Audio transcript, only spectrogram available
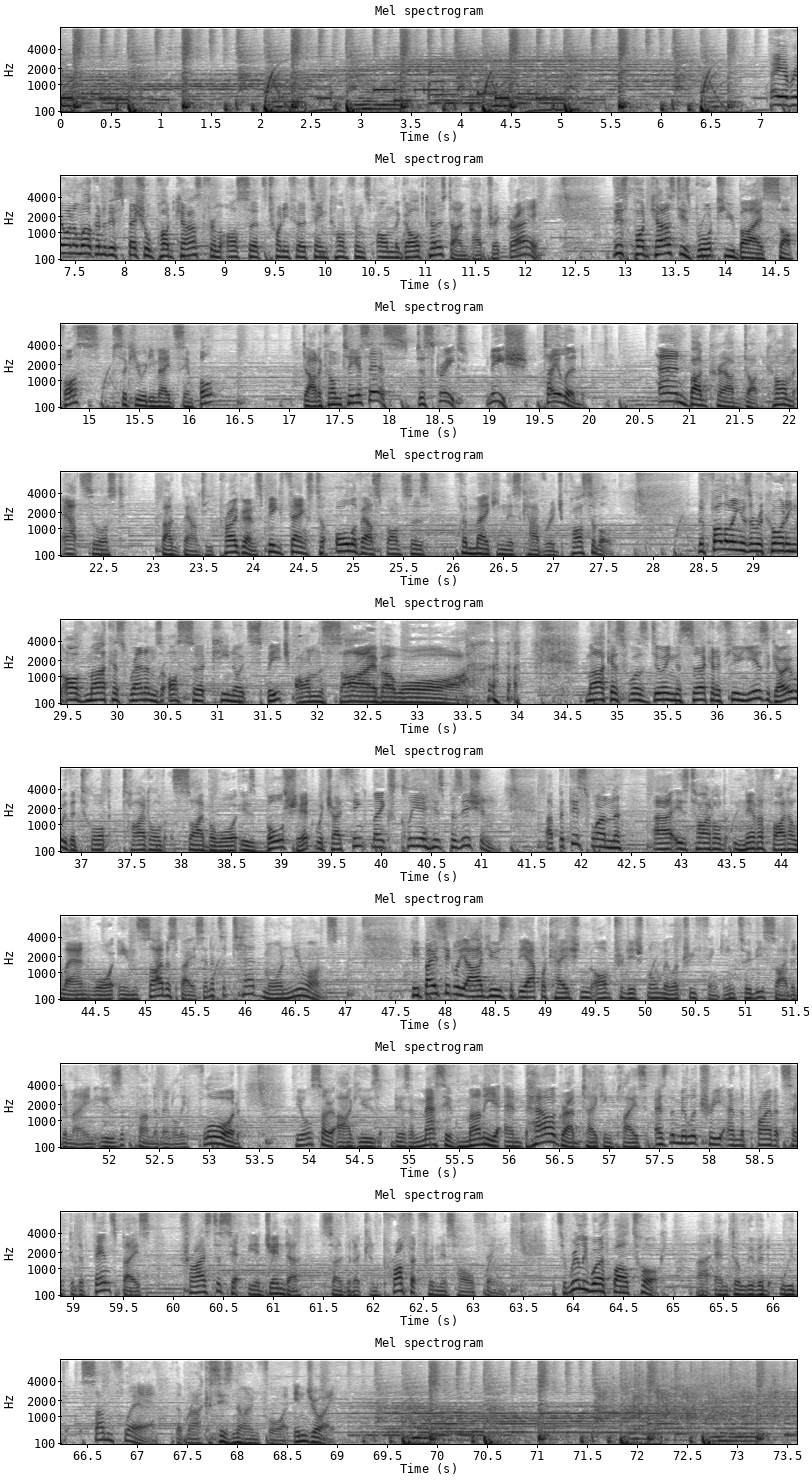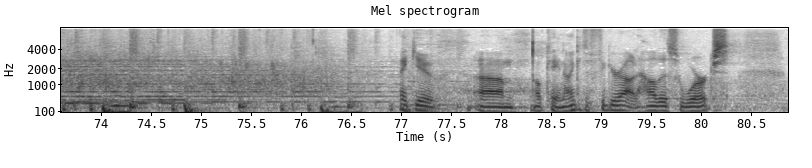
Hey everyone, and welcome to this special podcast from AusCert's 2013 conference on the Gold Coast. I'm Patrick Gray. This podcast is brought to you by Sophos, security made simple, Datacom TSS, discreet, niche, tailored, and Bugcrowd.com, outsourced bug bounty programs. Big thanks to all of our sponsors for making this coverage possible. The following is a recording of Marcus Ranum's AusCert keynote speech on cyber war. Marcus was doing the circuit a few years ago with a talk titled Cyber War is Bullshit, which I think makes clear his position. Uh, but this one uh, is titled Never Fight a Land War in Cyberspace, and it's a tad more nuanced. He basically argues that the application of traditional military thinking to the cyber domain is fundamentally flawed. He also argues there's a massive money and power grab taking place as the military and the private sector defence base tries to set the agenda so that it can profit from this whole thing. It's a really worthwhile talk uh, and delivered with some flair that Marcus is known for. Enjoy. Thank you. Um, okay, now I get to figure out how this works.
